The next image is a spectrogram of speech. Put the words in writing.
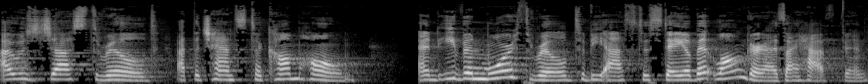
I was just thrilled at the chance to come home and even more thrilled to be asked to stay a bit longer as I have been.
